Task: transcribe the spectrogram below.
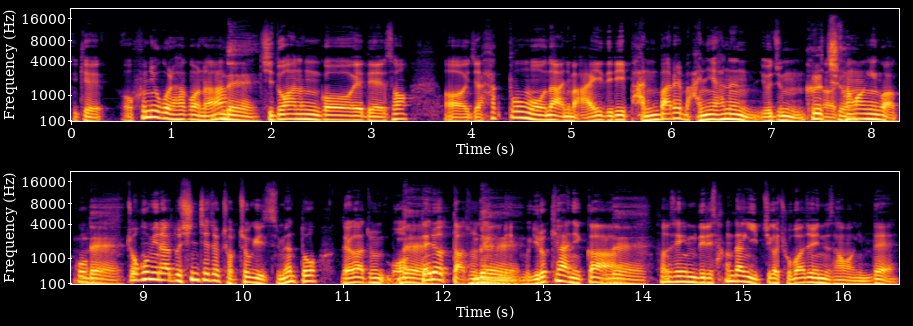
이렇게 어, 훈육을 하거나 네. 지도하는 거에 대해서 어 이제 학부모나 아니면 아이들이 반발을 많이 하는 요즘 그렇죠. 어, 상황인 것 같고 네. 조금이라도 신체적 접촉이 있으면 또 내가 좀뭐 네. 때렸다 선생님이 네. 뭐 이렇게 하니까 네. 선생님들이 상당히 입지가 좁아져 있는 상황인데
